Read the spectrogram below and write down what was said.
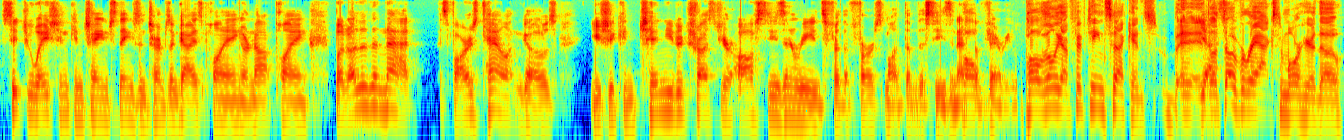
Situation can change things in terms of guys playing or not playing, but other than that, as far as talent goes, you should continue to trust your off-season reads for the first month of the season at Paul, the very least. Paul, we've only got 15 seconds. Eh, yes. Let's overreact some more here, though.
